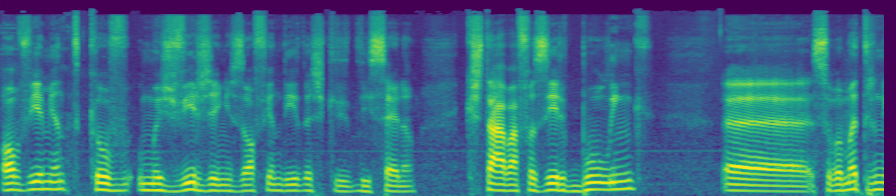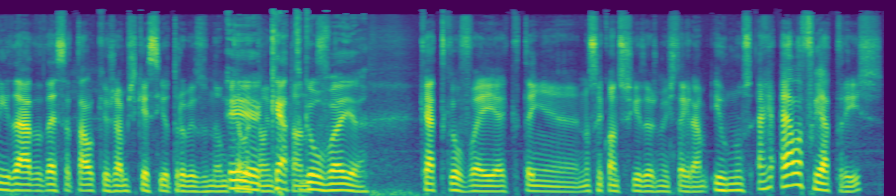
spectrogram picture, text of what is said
Obviamente que houve umas virgens ofendidas que disseram que estava a fazer bullying eh, sobre a maternidade dessa tal que eu já me esqueci outra vez o nome que ela é É tão Cat importante. Gouveia. Cat Gouveia, que tem eh, não sei quantos seguidores no Instagram. Eu não sei. Ela foi atriz?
